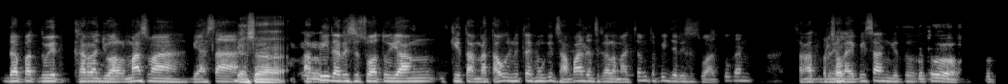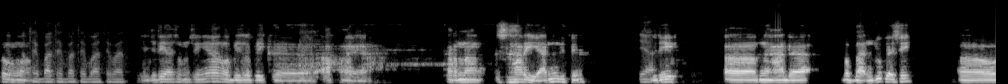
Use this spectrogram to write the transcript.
dapat duit karena jual emas mah biasa. Biasa Tapi dari sesuatu yang kita nggak tahu ini teh mungkin sampah dan segala macam, tapi jadi sesuatu kan sangat bernilai pisan gitu. betul betul Hebat, hebat, hebat, hebat, hebat. Ya, jadi asumsinya lebih lebih ke apa ya? Karena keseharian gitu ya. Ya. Jadi nggak ada beban juga sih. Eh,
